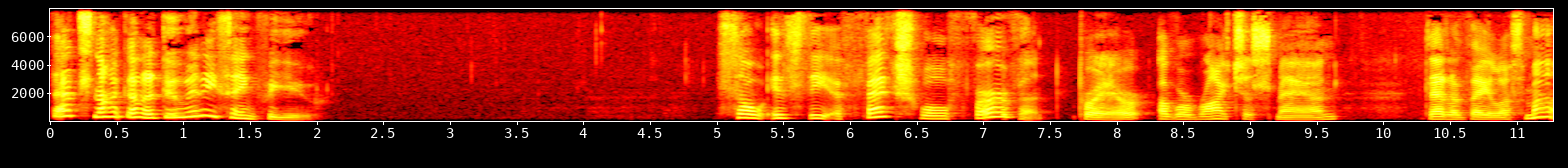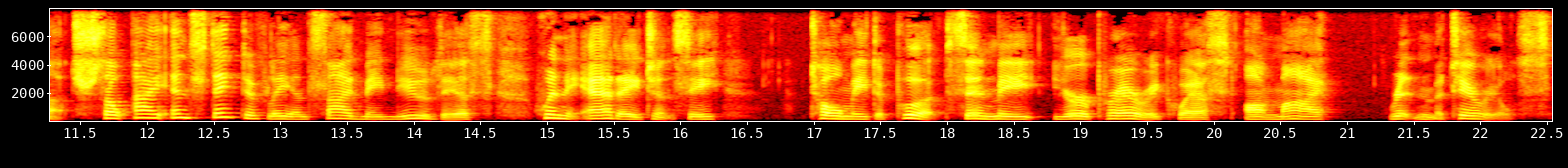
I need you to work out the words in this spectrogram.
that's not going to do anything for you. So it's the effectual, fervent prayer of a righteous man that availeth much. So I instinctively inside me knew this when the ad agency told me to put, send me your prayer request on my written materials.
